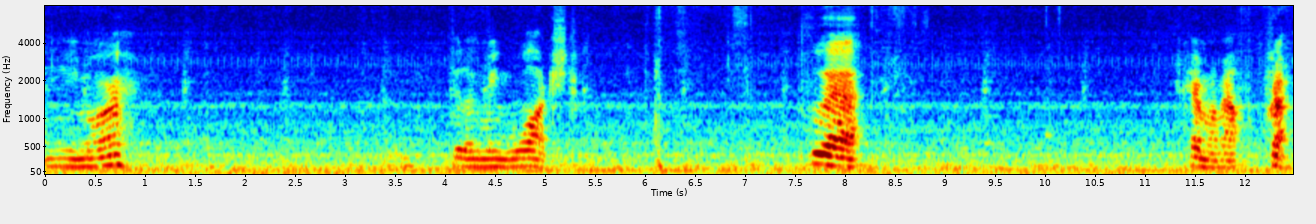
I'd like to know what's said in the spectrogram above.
Any more? feel like I'm being watched. Blah. Hair in my mouth. Crap.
